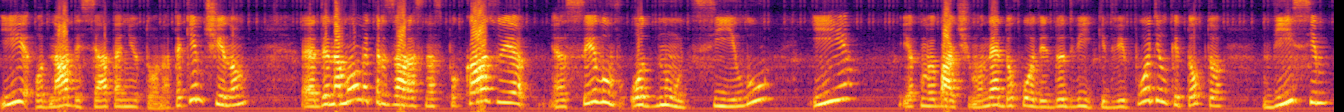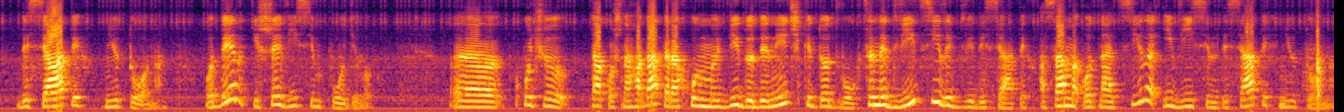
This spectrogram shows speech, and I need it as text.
0,1 ньютона. Таким чином, е, динамометр зараз нас показує е, силу в одну цілу і, як ми бачимо, не доходить до двійки дві поділки, тобто 8 десятих ньютона. 1 і ще 8 поділок. Е, хочу також нагадати, рахуємо від одинички до 2. Це не 2,2, а саме 1,8 ньютона.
